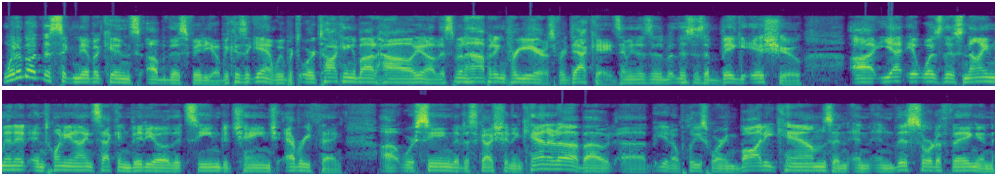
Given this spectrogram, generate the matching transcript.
What about the significance of this video? Because again, we were, we're talking about how you know this has been happening for years, for decades. I mean, this is this is a big issue. Uh, yet it was this nine minute and 29 second video that seemed to change everything. Uh, we're seeing the discussion in Canada about, uh, you know, police wearing body cams and, and, and this sort of thing. And,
